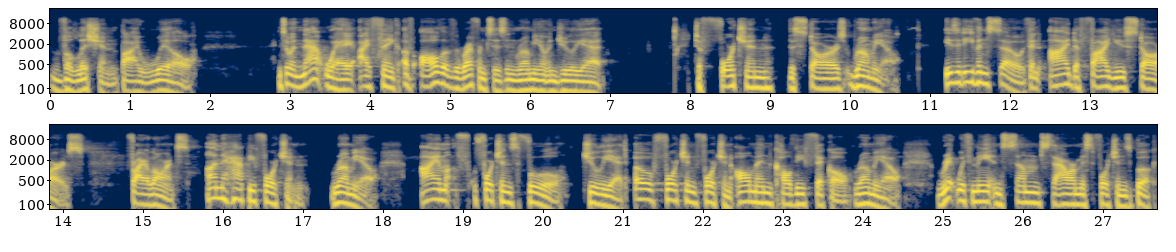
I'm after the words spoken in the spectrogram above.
volition, by will. And so, in that way, I think of all of the references in Romeo and Juliet to fortune, the stars, Romeo. Is it even so? Then I defy you, stars. Friar Lawrence, unhappy fortune, Romeo. I am fortune's fool, Juliet. Oh, fortune, fortune, all men call thee fickle, Romeo. Writ with me in some sour misfortune's book.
